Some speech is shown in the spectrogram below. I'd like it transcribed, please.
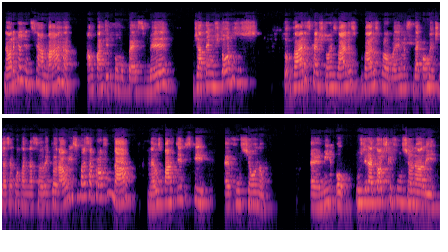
Na hora que a gente se amarra a um partido como o PSB, já temos todos os várias questões, vários, vários problemas decorrentes dessa contaminação eleitoral, e isso vai se aprofundar. Né? Os partidos que é, funcionam, é, mínimo, os diretórios que funcionam ali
